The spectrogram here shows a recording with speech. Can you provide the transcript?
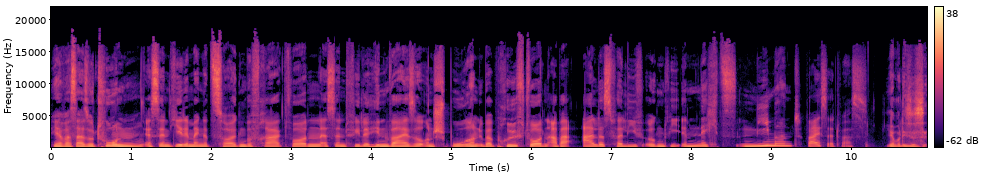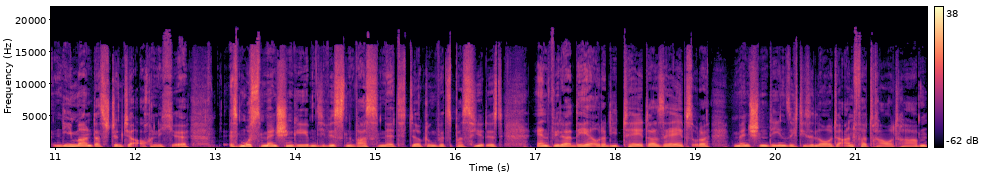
Ja, was also tun? Es sind jede Menge Zeugen befragt worden, es sind viele Hinweise und Spuren überprüft worden, aber alles verlief irgendwie im Nichts. Niemand weiß etwas. Ja, aber dieses Niemand, das stimmt ja auch nicht. Äh, es muss Menschen geben, die wissen, was mit Dirk Lungwitz passiert ist. Entweder der oder die Täter selbst oder Menschen, denen sich diese Leute anvertraut haben.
